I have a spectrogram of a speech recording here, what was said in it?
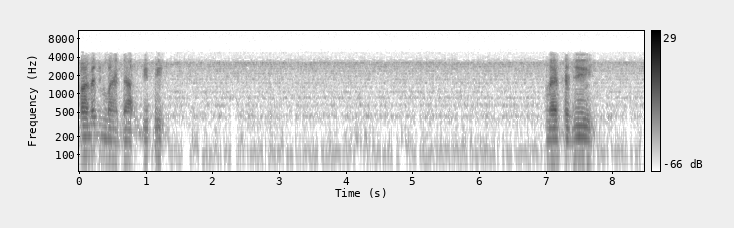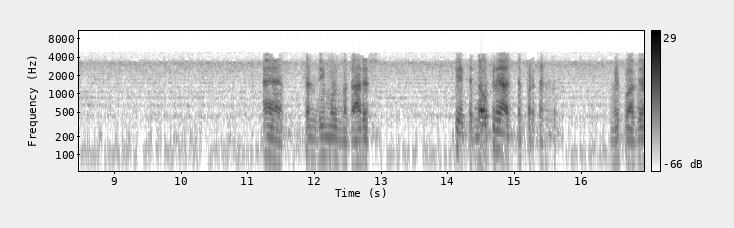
خانے میں جان کی تھی۔ میں کہ جی تنظیم المدارس نوکری پڑھتے ہیں میرے کو آگے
